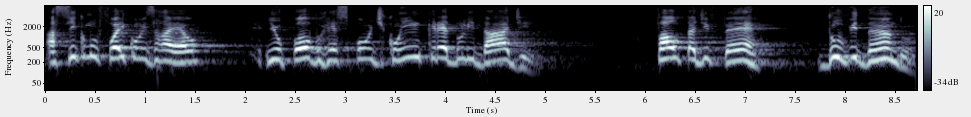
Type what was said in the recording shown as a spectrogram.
assim como foi com Israel, e o povo responde com incredulidade, falta de fé, duvidando.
